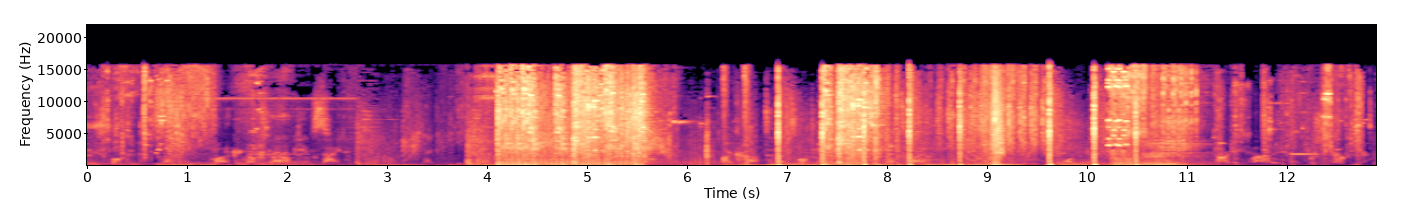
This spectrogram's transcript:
Enemy spotted. Marking our surroundings. I cracked that spot. One minute. Target spotted. We should go here.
